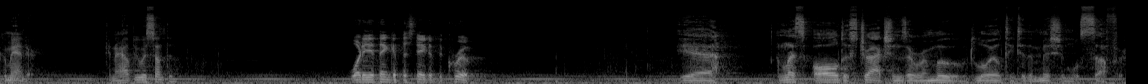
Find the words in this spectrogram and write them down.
Commander, can I help you with something? What do you think of the state of the crew? Yeah. Unless all distractions are removed, loyalty to the mission will suffer.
